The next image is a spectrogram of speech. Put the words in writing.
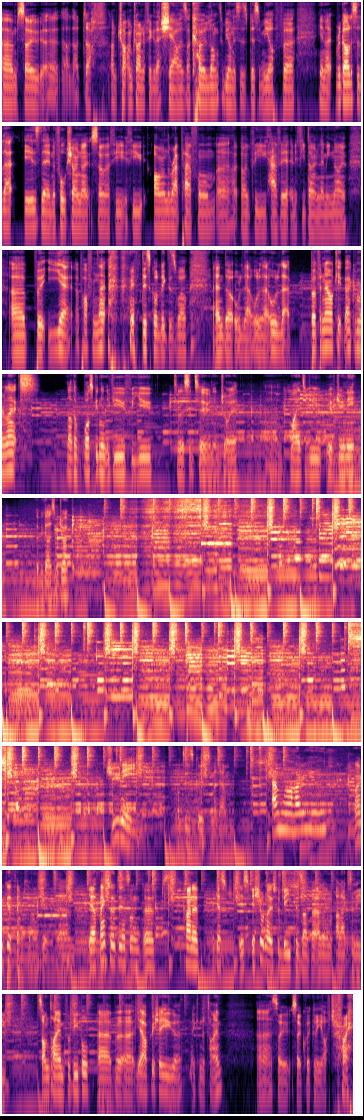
Um, so uh, I, am trying I'm trying to figure that shit out as I go along. To be honest, it's pissing me off. You know, regardless of that, is then a full show notes. So if you if you are on the right platform, uh, hopefully you have it, and if you don't, let me know. Uh, but yeah, apart from that, we have Discord links as well, and uh, all of that, all of that, all of that. But for now, I'll kick back and relax. Another What's Good interview for you to listen to and enjoy. Uh, my interview with Junie. Hope you guys enjoy. Junie, what is good, madam? I'm well, how are you? I'm good, thank you, I'm good. Um, yeah, thanks for doing some uh, kind of, I guess, it's, it's short notice for me because I don't, I don't, I like to leave some time for people. Uh, but uh, yeah, I appreciate you uh, making the time uh, so so quickly after I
